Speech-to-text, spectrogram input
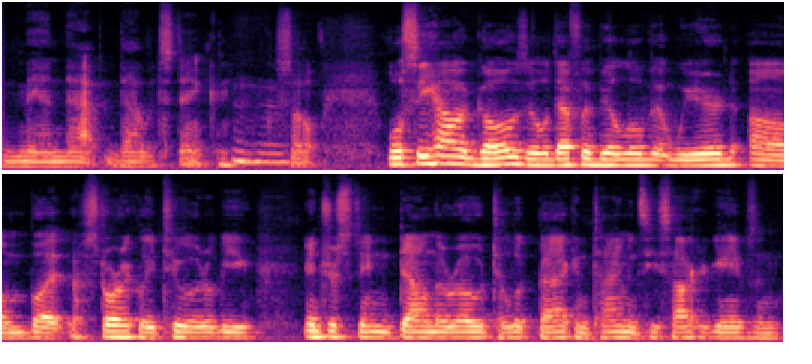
man that that would stink. Mhm. So we'll see how it goes. It will definitely be a little bit weird, um, but historically too, it'll be interesting down the road to look back in time and see soccer games and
